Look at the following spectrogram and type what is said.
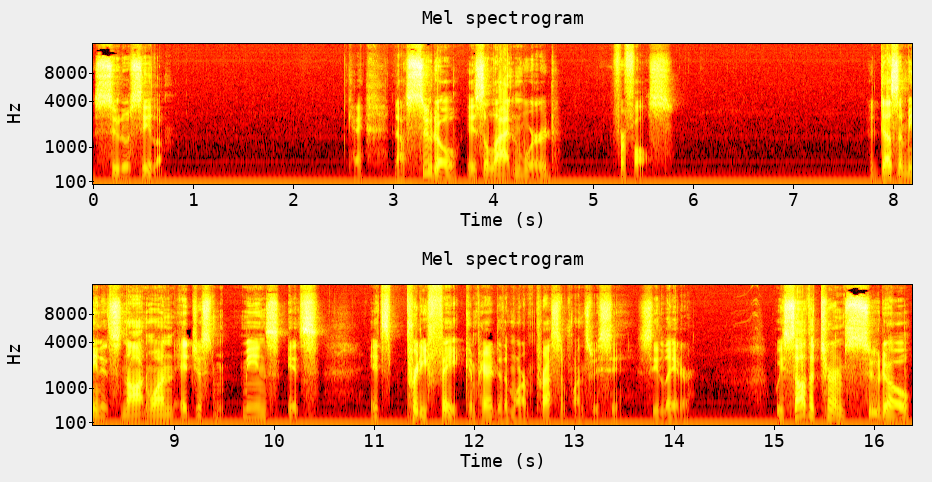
pseudocoelom. Okay. Now pseudo is a Latin word for false. It doesn't mean it's not one, it just means it's it's pretty fake compared to the more impressive ones we see see later. We saw the term pseudo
